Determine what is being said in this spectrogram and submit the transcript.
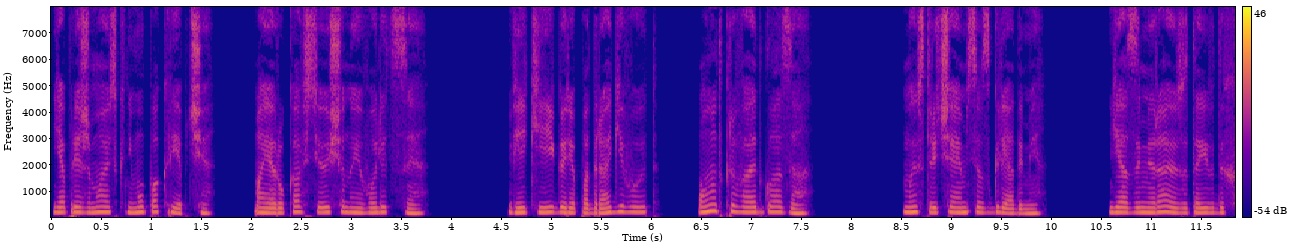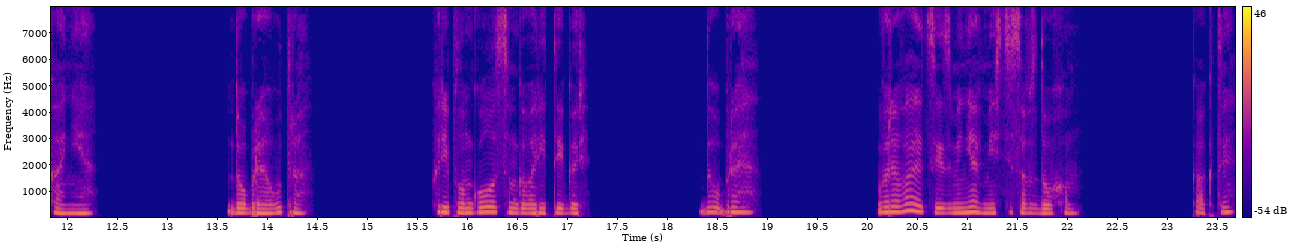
Я прижимаюсь к нему покрепче, моя рука все еще на его лице. Веки Игоря подрагивают, он открывает глаза. Мы встречаемся взглядами. Я замираю, затаив дыхание. «Доброе утро», — хриплым голосом говорит Игорь. «Доброе». Вырывается из меня вместе со вздохом. «Как ты?»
